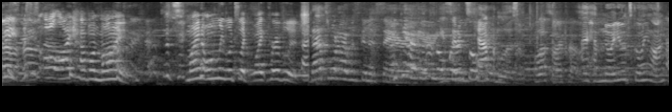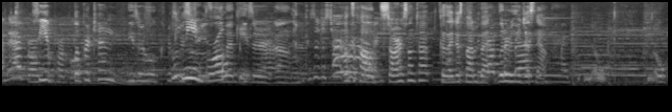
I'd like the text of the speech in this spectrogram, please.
Wait, this is all I have on mine. Mine only looks like white privilege. That's what I was gonna say. can't earlier. even know You said it it's was open. capitalism. Well, that's our cup. I have no idea what's going on. I think I broke See, the purple. but pretend these are little Christmas mean trees. broke and that it? these are um, Because it just started what's it called? Stars on top? Because I just thought of that literally just now. Nope. Nope.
